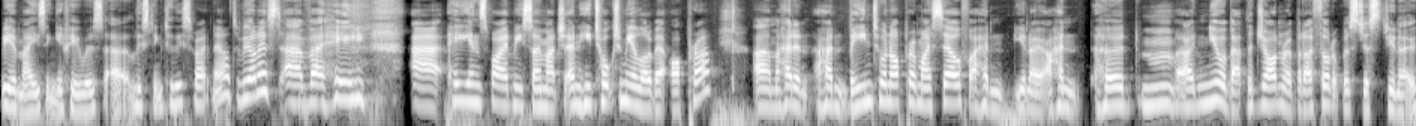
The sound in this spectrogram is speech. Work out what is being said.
be amazing if he was uh, listening to this right now, to be honest. Uh, but he uh, he inspired me so much, and he talked to me a lot about opera. Um, I hadn't I hadn't been to an opera myself. I hadn't you know I hadn't heard. Mm, I knew about the genre, but I thought it was just you know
